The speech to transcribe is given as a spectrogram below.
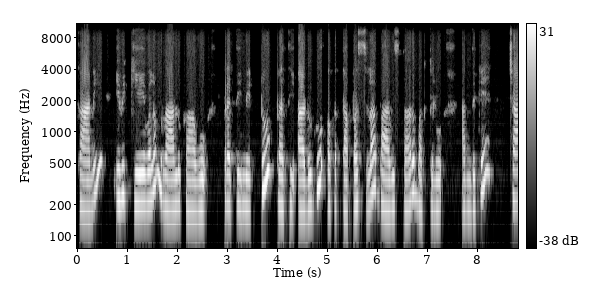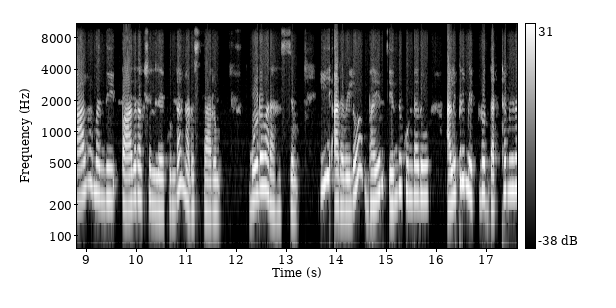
కానీ ఇవి కేవలం రాళ్ళు కావు. ప్రతి మెట్టు ప్రతి అడుగు ఒక తపస్సులా భావిస్తారు భక్తులు. అందుకే చాలా మంది పాదరక్షలు లేకుండా నడుస్తారు. మూడవ రహస్యం. ఈ అడవిలో భయం ఎందుకుండదు? అలిపిరి మెట్లు దట్టమైన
